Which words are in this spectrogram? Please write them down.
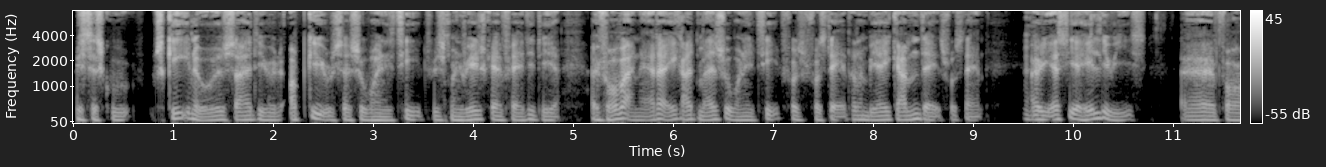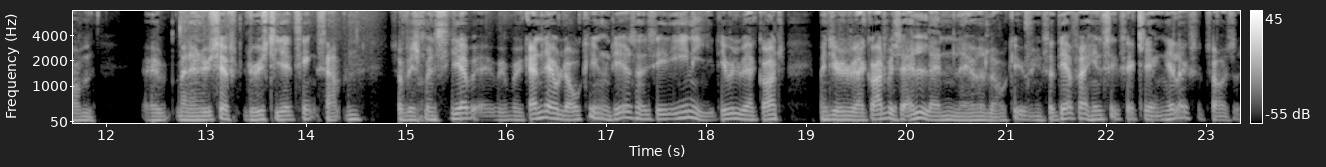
Hvis der skulle ske noget, så er det jo en opgivelse af suverænitet, hvis man virkelig skal have fat i det her. Og i forvejen er der ikke ret meget suverænitet for, for staterne mere i gammeldags forstand. Mm. Og jeg siger heldigvis, øh, for øh, man er nødt til at løse de her ting sammen. Så hvis man siger, at vi vil gerne lave lovgivning, det er jeg sådan set enig i, det vil være godt, men det ville være godt, hvis alle lande lavede lovgivning. Så derfor er hensigtserklæringen heller ikke så tosset.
